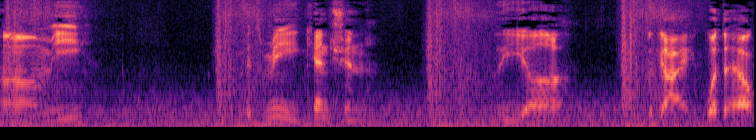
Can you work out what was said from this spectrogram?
Uh, me? It's me, Kenshin. The, uh, the guy. What the hell?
